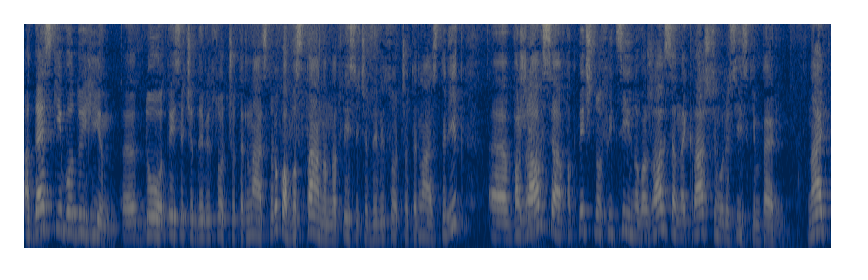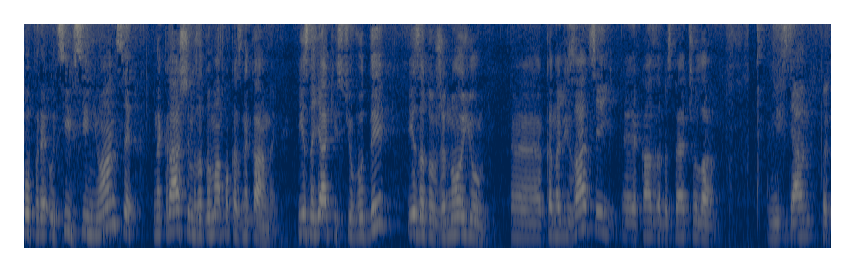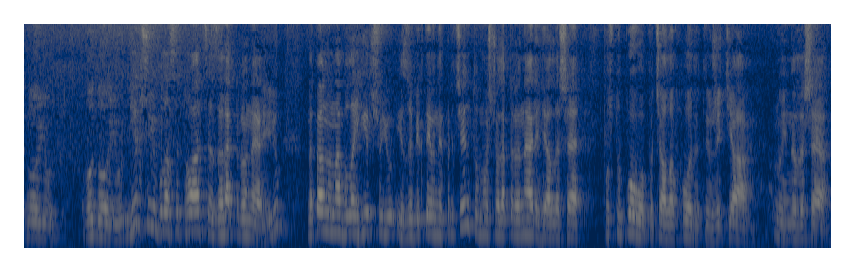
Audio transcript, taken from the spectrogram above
Одеський водогін е, до 1914 року або станом на 1914 рік е, вважався фактично офіційно вважався найкращим у Російській імперії. Навіть попри оці всі нюанси, найкращим за двома показниками: і за якістю води, і за довжиною е, каналізацій, е, яка забезпечувала містян питною водою. Гіршою була ситуація з електроенергією. Напевно, вона була гіршою із об'єктивних причин, тому що електроенергія лише поступово почала входити в життя, ну і не лише е,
